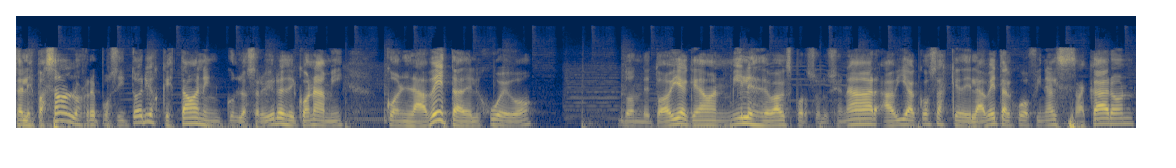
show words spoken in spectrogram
sea, les pasaron los repositorios que estaban en los servidores de Konami con la beta del juego, donde todavía quedaban miles de bugs por solucionar, había cosas que de la beta al juego final se sacaron,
